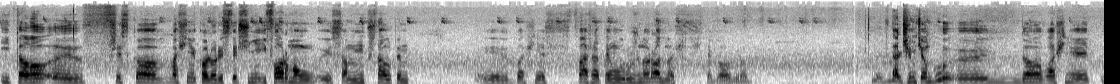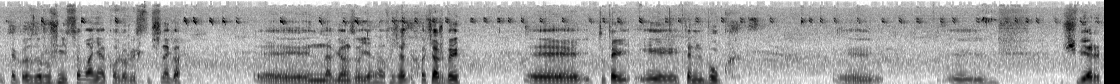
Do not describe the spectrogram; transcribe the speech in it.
i to y, wszystko właśnie kolorystycznie i formą, y, samym kształtem właśnie stwarza tę różnorodność tego ogrodu. W dalszym ciągu do właśnie tego zróżnicowania kolorystycznego nawiązuje, no, chociaż, chociażby tutaj ten Bóg świerk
